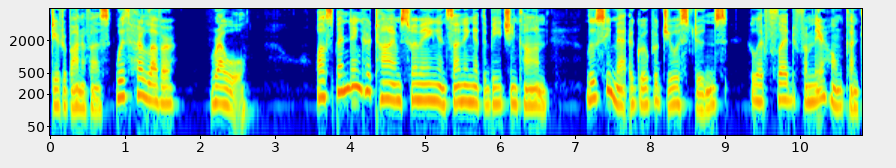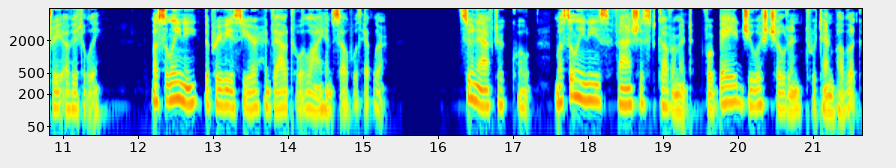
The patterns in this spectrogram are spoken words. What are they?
Deirdre Bonifaz, with her lover, Raoul. While spending her time swimming and sunning at the beach in Cannes, Lucy met a group of Jewish students who had fled from their home country of Italy. Mussolini, the previous year, had vowed to ally himself with Hitler. Soon after, quote, Mussolini's fascist government forbade Jewish children to attend public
